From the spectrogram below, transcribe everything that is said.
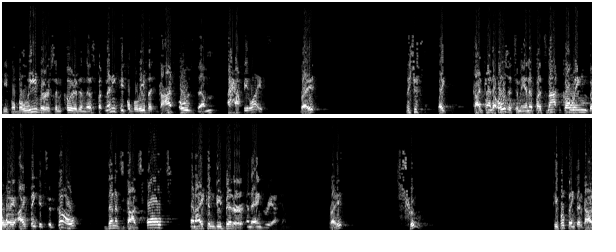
people, believers included in this, but many people believe that God owes them a happy life. Right? It's just like God kind of owes it to me, and if it's not going the way I think it should go, then it's God's fault, and I can be bitter and angry at Him. Right? It's true. People think that God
